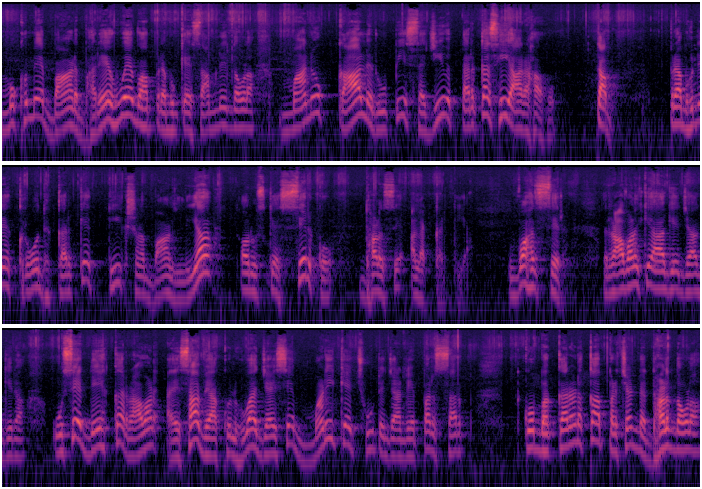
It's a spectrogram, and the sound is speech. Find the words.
मुख में बाण भरे हुए वह प्रभु के सामने दौड़ा। मानो काल रूपी सजीव तर्कस ही आ रहा हो। तब प्रभु ने क्रोध करके तीक्ष्ण बाण लिया और उसके सिर को धड़ से अलग कर दिया। वह सिर रावण के आगे जा गिरा। उसे देखकर रावण ऐसा व्याकुल हुआ जैसे मणि के छूट जाने पर सर्प कुंभकर्ण का प्रचंड धड़ दौड़ा।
